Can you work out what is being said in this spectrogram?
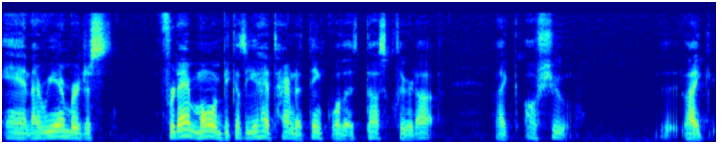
And I remember just for that moment, because you had time to think, well, the dust cleared up. Like, oh shoot, like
